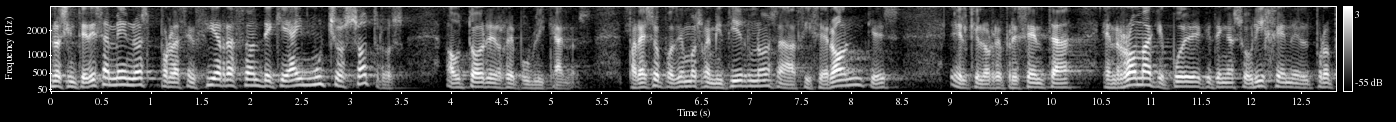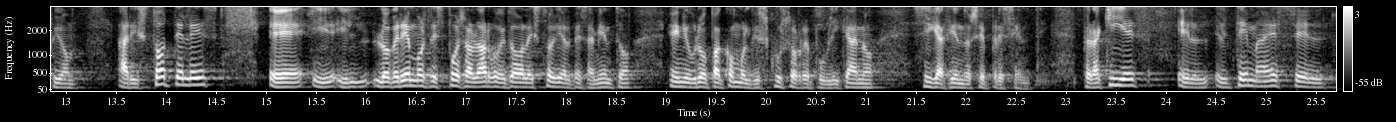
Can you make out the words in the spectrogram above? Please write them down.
nos interesa menos por la sencilla razón de que hay muchos otros autores republicanos. Para eso podemos remitirnos a Cicerón, que es el que lo representa en Roma, que puede que tenga su origen en el propio Aristóteles, eh, y, lo veremos después a lo largo de toda la historia del pensamiento en Europa, cómo el discurso republicano sigue haciéndose presente. Pero aquí es, el, tema es el,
